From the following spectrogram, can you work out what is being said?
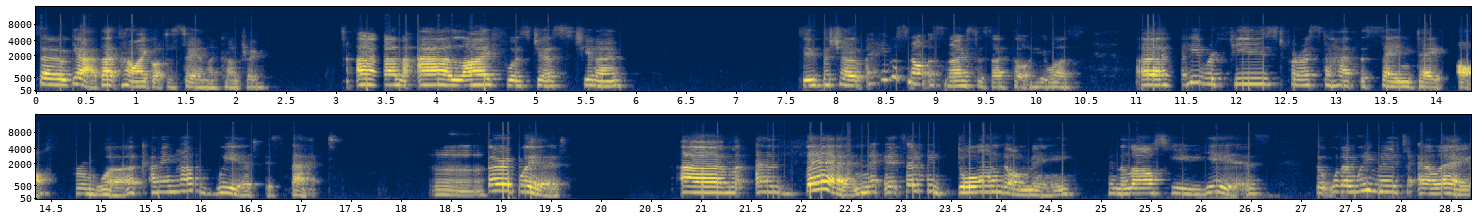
so yeah, that's how I got to stay in the country. Um, our life was just, you know, do the show. He was not as nice as I thought he was. Uh, he refused for us to have the same day off from work. I mean, how weird is that? Uh. Very weird. Um, and then it's only dawned on me in the last few years that when we moved to LA,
